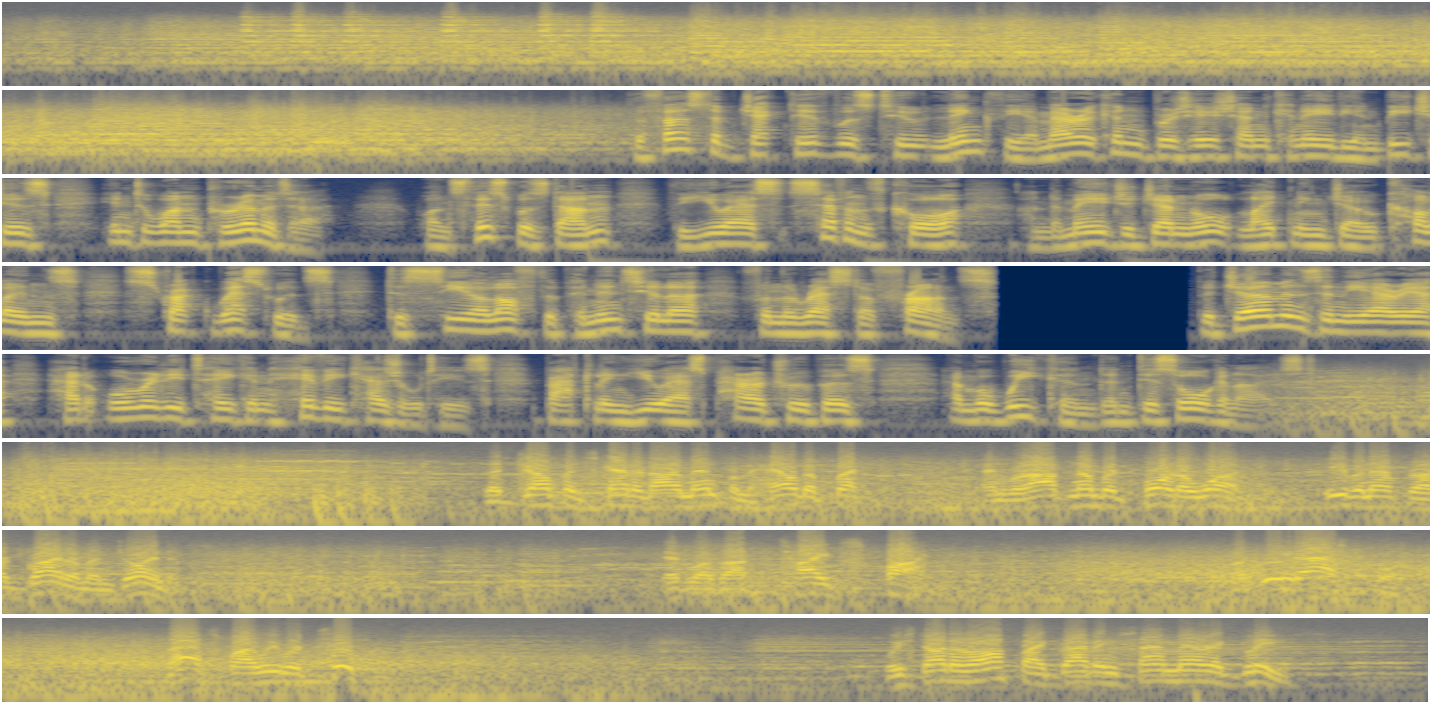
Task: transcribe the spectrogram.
The first objective was to link the American, British, and Canadian beaches into one perimeter. Once this was done, the US 7th Corps, under Major General Lightning Joe Collins, struck westwards to seal off the peninsula from the rest of France. The Germans in the area had already taken heavy casualties battling US paratroopers and were weakened and disorganized. The jump had scattered our men from hell to breakfast and were outnumbered four to one, even after our glidermen joined us. It was a tight spot, but we'd asked for it. That's why we were troopers. We started off by grabbing Sainte-Mère-Église,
